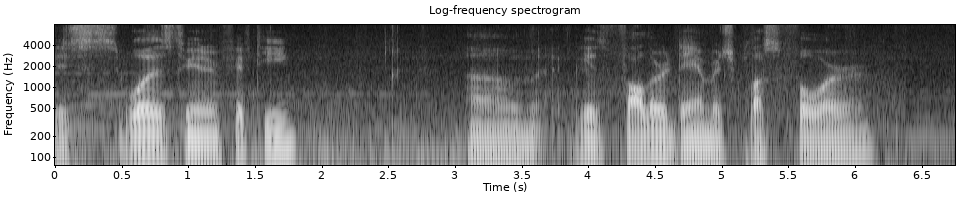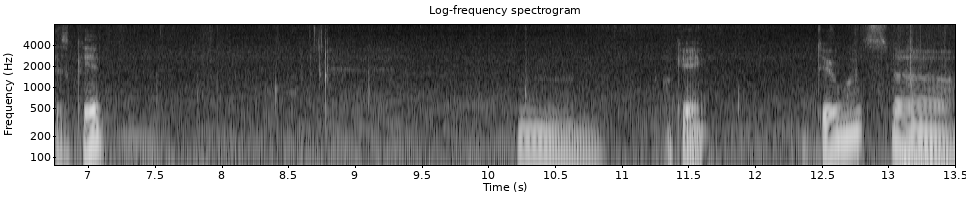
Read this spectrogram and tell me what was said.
it was 350. Um, gives follower damage plus 4. Is good. Hmm. Okay. There was, uh...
